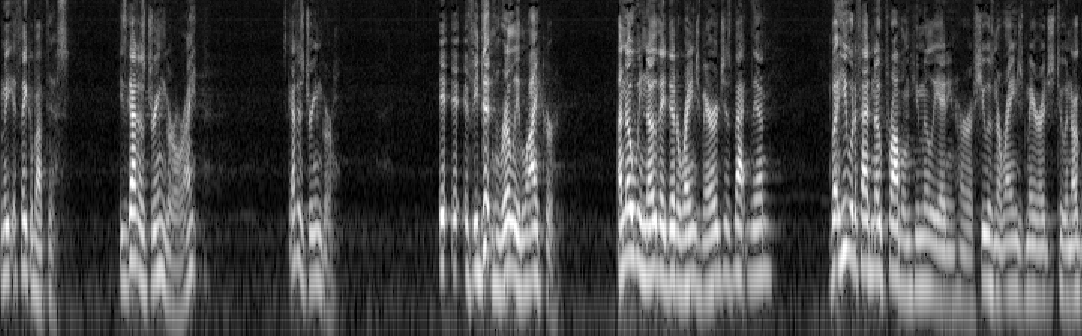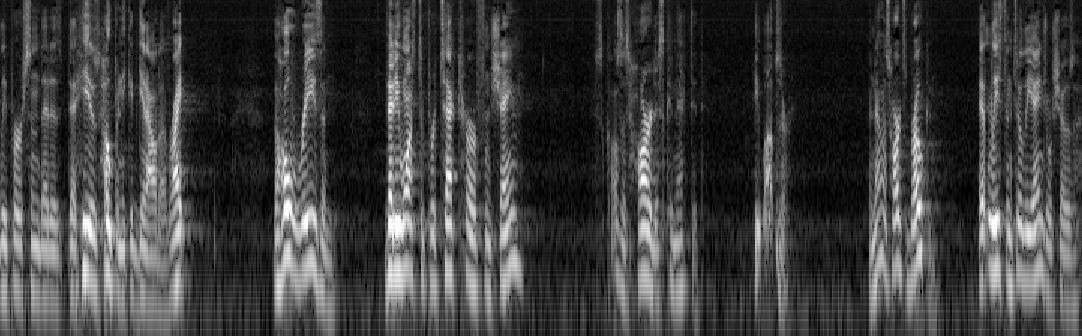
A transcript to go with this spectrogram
I mean, think about this. He's got his dream girl, right? He's got his dream girl. If he didn't really like her, I know we know they did arranged marriages back then, but he would have had no problem humiliating her if she was an arranged marriage to an ugly person that, is, that he is hoping he could get out of, right? The whole reason that he wants to protect her from shame is because his heart is connected. He loves her. And now his heart's broken at least until the angel shows up.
